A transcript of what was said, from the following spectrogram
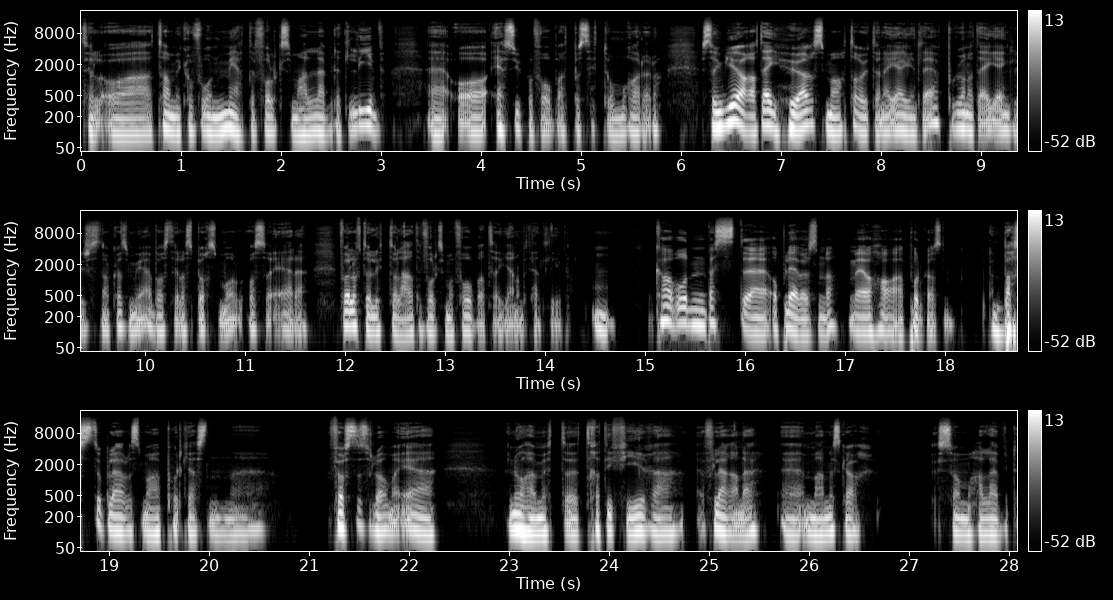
til å ta mikrofonen med til folk som har levd et liv, eh, og er superforberedt på sitt område, da. Som gjør at jeg hører smartere ut enn jeg egentlig er, på grunn av at jeg egentlig ikke snakker så mye, jeg bare stiller spørsmål, og så er det, får jeg lov til å lytte og lære til folk som har forberedt seg gjennom et helt liv. Mm. Hva har vært den beste opplevelsen da, med å ha podkasten? Den beste opplevelsen med å ha podkasten eh, Første som slår meg, er Nå har jeg møtt 34, eh, flere enn det, mennesker som har levd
